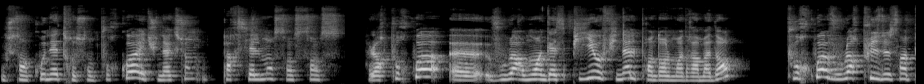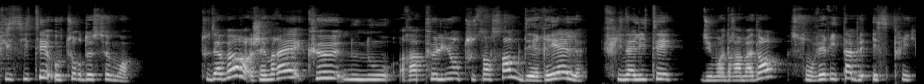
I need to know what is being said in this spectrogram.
ou sans connaître son pourquoi est une action partiellement sans sens. Alors pourquoi euh, vouloir moins gaspiller au final pendant le mois de Ramadan? Pourquoi vouloir plus de simplicité autour de ce mois? Tout d'abord, j'aimerais que nous nous rappelions tous ensemble des réelles finalités du mois de Ramadan, son véritable esprit.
